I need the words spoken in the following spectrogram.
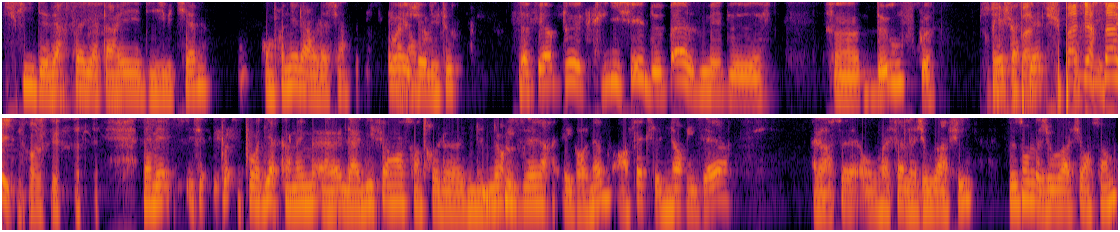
si de Versailles à Paris est 18e, comprenez la relation. Ouais, Ah non, du tout. Ça fait un peu cliché de base, mais de, enfin, de ouf, quoi. Surtout Oui, que je suis que- je suis pas que- Versailles. Non, je- Non, mais pour- dire quand même euh, la différence entre le, Nord-Isère et Grenoble, en fait, le Nord-Isère, alors ça, on va faire de la géographie, faisons de la géographie ensemble.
